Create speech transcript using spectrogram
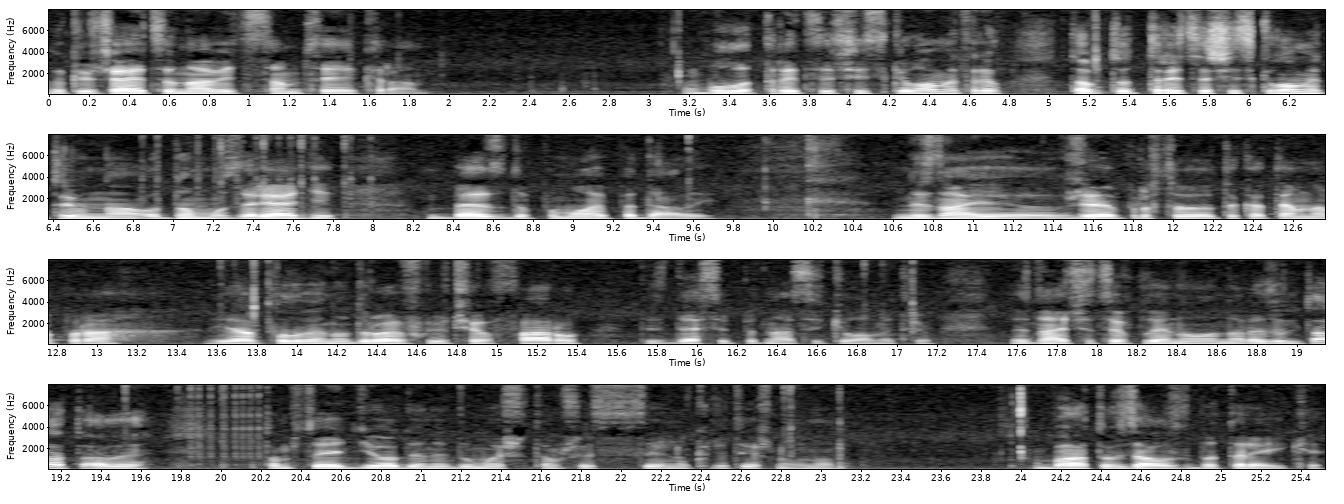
виключається навіть сам цей екран. Було 36 км, тобто 36 км на одному заряді без допомоги педалей. Не знаю, вже просто така темна пора. Я половину дороги включив фару, десь 10-15 км. Не знаю, чи це вплинуло на результат, але там стоять діоди, не думаю, що там щось сильно критично, воно багато взяло з батарейки.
